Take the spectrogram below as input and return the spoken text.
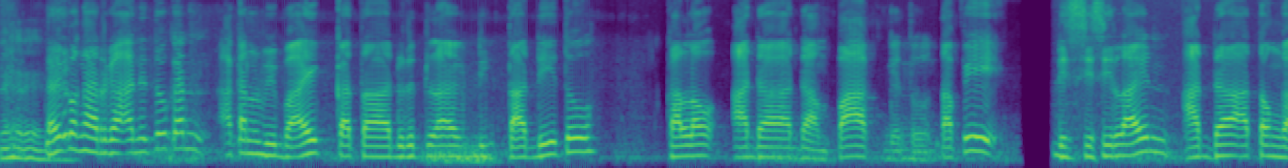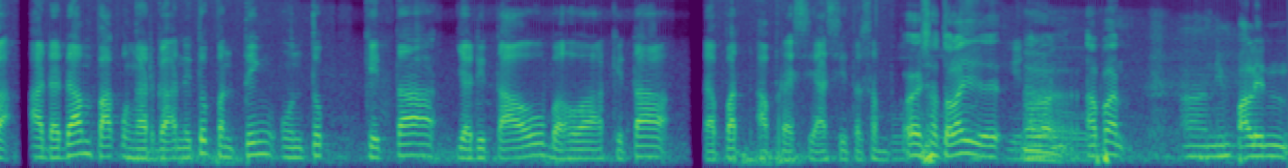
dengerin. Tapi penghargaan itu kan akan lebih baik kata Dudit lagi tadi itu kalau ada dampak gitu. Tapi di sisi lain ada atau enggak ada dampak penghargaan itu penting untuk kita jadi tahu bahwa kita dapat apresiasi tersebut. Oh, satu lagi ya, Gitu. kalau apa uh, nimpalin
